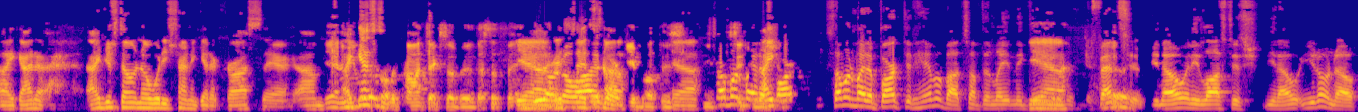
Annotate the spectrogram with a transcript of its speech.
like I don't, I just don't know what he's trying to get across there. Um, Yeah, I, I, mean, we guess don't the context of it. That's the thing. Yeah, We don't it's, know it's either. tough. About this. Yeah. someone might have barked, someone might have barked at him about something late in the game. Yeah. It was defensive, you know, and he lost his. You know, you don't know.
